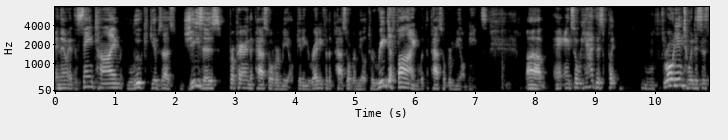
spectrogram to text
And then at the same time, Luke gives us Jesus preparing the Passover meal, getting ready for the Passover meal to redefine what the Passover meal means. Uh, and, and, so we had this, thrown into it is this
